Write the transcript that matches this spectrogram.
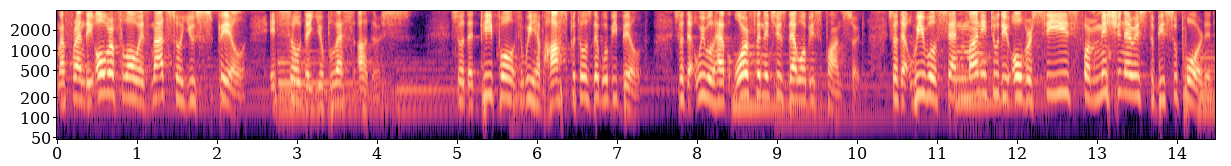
My friend, the overflow is not so you spill, it's so that you bless others. So that people, we have hospitals that will be built so that we will have orphanages that will be sponsored so that we will send money to the overseas for missionaries to be supported.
